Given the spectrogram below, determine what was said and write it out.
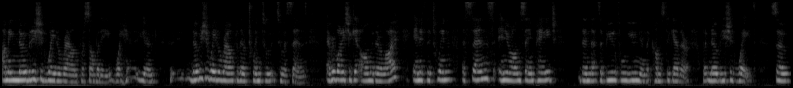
I mean, nobody should wait around for somebody, you know, nobody should wait around for their twin to, to ascend. Everybody should get on with their life. And if the twin ascends and you're on the same page, then that's a beautiful union that comes together. But nobody should wait. So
